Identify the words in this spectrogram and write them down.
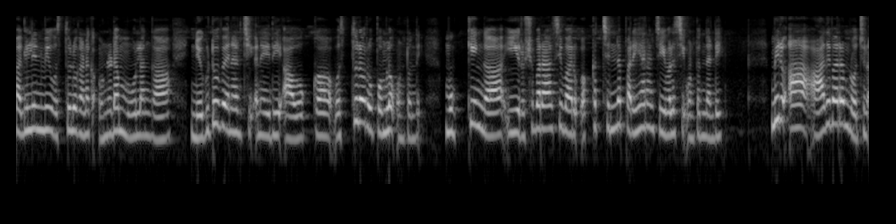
పగిలినవి వస్తువులు కనుక ఉండడం మూలంగా నెగిటివ్ ఎనర్జీ అనేది ఆ ఒక్క వస్తువుల రూపంలో ఉంటుంది. ముఖ్యంగా ఈ వృషభరాశి వారు ఒక్క చిన్న పరిహారం చేయవలసి ఉంటుందండి. మీరు ఆ ఆదివారం రోజున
